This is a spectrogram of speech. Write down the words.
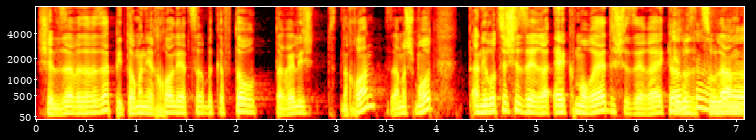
של זה וזה וזה, פתאום אני יכול לייצר בכפתור, תראה לי, נכון? זה המשמעות? אני רוצה שזה ייראה כמו רד, שזה ייראה כן, כאילו זה כן, צולם זה- ב...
